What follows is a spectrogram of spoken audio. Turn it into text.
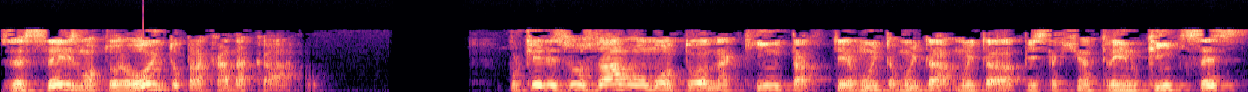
16 motores, 8 para cada carro. Porque eles usavam o motor na quinta, tinha muita, muita, muita pista que tinha treino quinta, sexta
